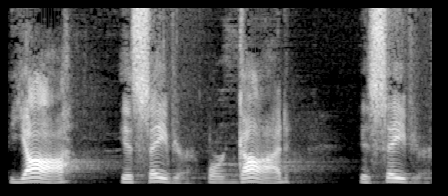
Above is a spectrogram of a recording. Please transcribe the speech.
Yah is Savior, or God is Savior.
